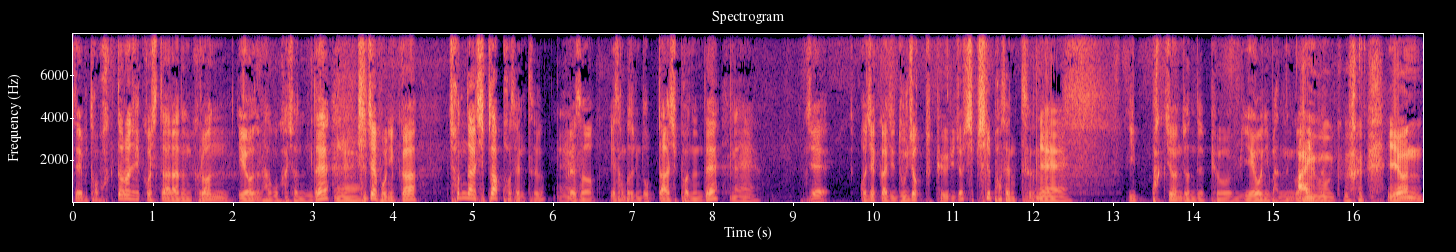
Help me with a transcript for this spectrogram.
때부터 확 떨어질 것이다라는 그런 예언을 하고 가셨는데 네. 실제 보니까 첫날 14% 네. 그래서 예상보다 좀 높다 싶었는데 네. 이제 어제까지 누적 투표율이죠 17%. 네. 이 박지원 전 대표 예언이 맞는 거예요. 아이고 그 예언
